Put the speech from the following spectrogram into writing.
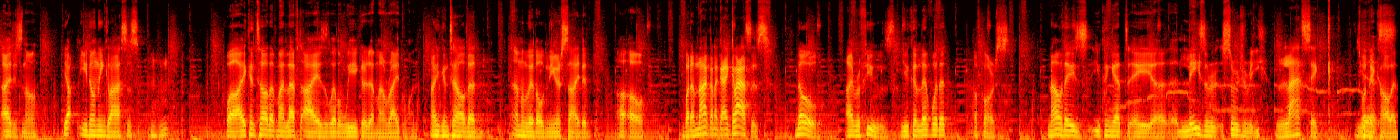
I just know. Yep, you don't need glasses. hmm Well, I can tell that my left eye is a little weaker than my right one. I can tell that I'm a little nearsighted. Uh oh. But I'm not gonna get glasses. No, I refuse. You can live with it. Of course. Nowadays, you can get a uh, laser surgery. LASIK is what they call it.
